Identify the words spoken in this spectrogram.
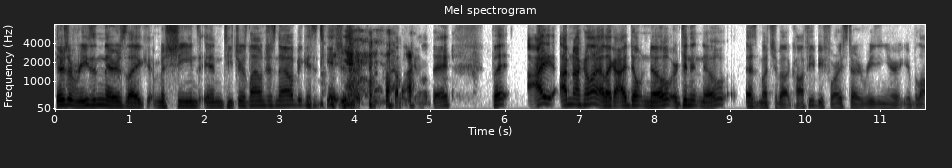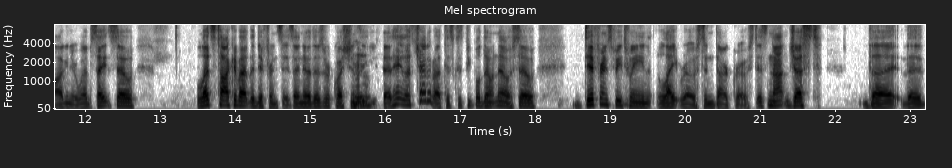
there's a reason there's like machines in teachers lounges now because teachers are drinking coffee all day. But I I'm not gonna lie. Like I don't know or didn't know as much about coffee before I started reading your your blog and your website. So let's talk about the differences. I know those were questions that mm-hmm. you said, hey, let's chat about this because people don't know. So difference between light roast and dark roast. It's not just the the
